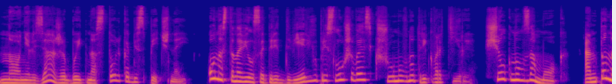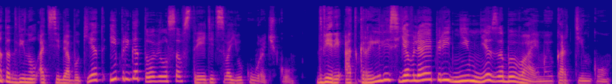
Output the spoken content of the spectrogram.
но нельзя же быть настолько беспечной. Он остановился перед дверью, прислушиваясь к шуму внутри квартиры. Щелкнул замок, Антон отодвинул от себя букет и приготовился встретить свою курочку. Двери открылись, являя перед ним незабываемую картинку.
